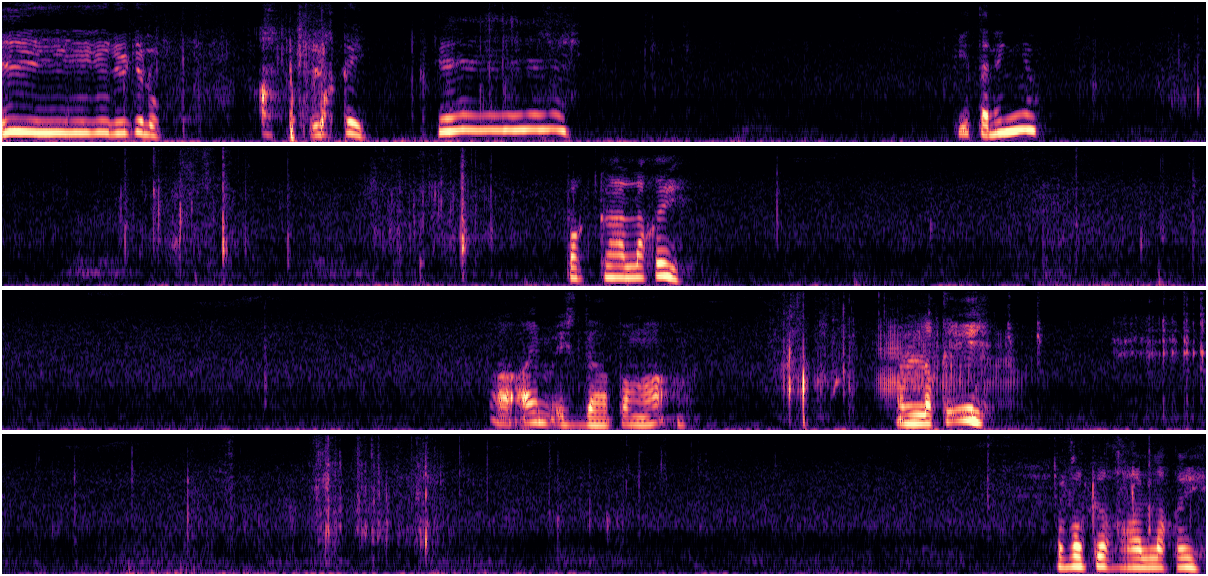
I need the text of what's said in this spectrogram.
Eh, yun, yun, yun. Ah, laki. Yan, yan, yan, yan. Kita ninyo. Pagkalaki. Ah, ay, may isda pa nga. Ang laki eh. Pagkakalaki.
